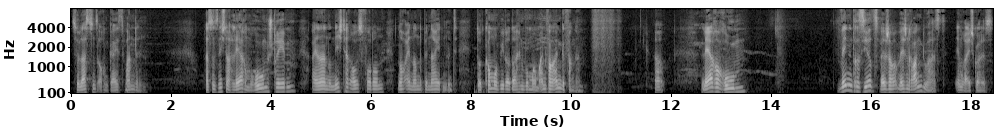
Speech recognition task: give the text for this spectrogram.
so lasst uns auch im Geist wandeln. Lasst uns nicht nach leerem Ruhm streben, einander nicht herausfordern, noch einander beneiden. Und dort kommen wir wieder dahin, wo wir am Anfang angefangen haben. Ja. Leerer Ruhm. Wen interessiert es, welchen Rang du hast im Reich Gottes?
